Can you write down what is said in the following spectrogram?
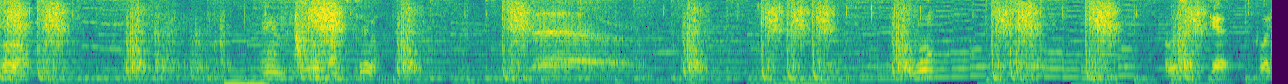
Hello. And two. Forget, like,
